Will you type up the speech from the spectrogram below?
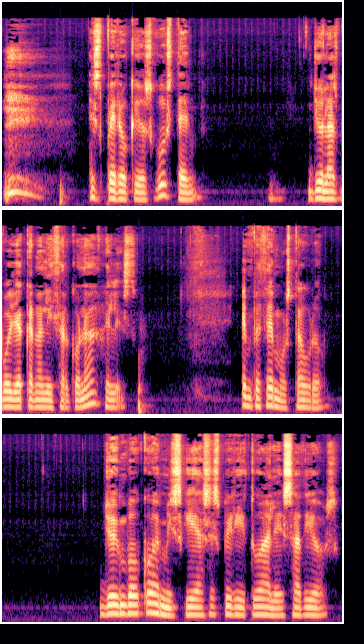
espero que os gusten. Yo las voy a canalizar con ángeles. Empecemos, Tauro. Yo invoco a mis guías espirituales, a Dios,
